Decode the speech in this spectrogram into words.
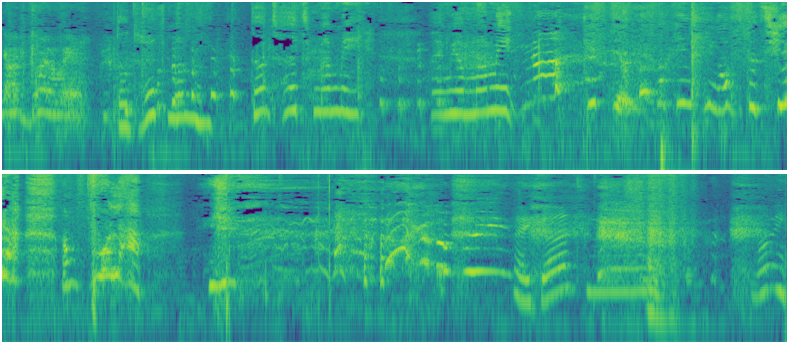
Don't hurt mommy. Don't hurt mommy. I'm your mommy. No! Get the fucking thing off the chair. I'm Paula. I got you. Mommy.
